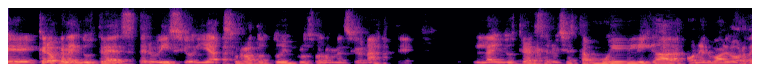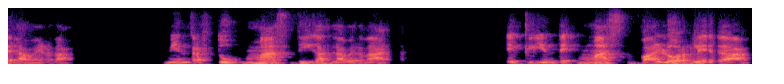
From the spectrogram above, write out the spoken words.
Eh, creo que la industria del servicio, y hace un rato tú incluso lo mencionaste, la industria del servicio está muy ligada con el valor de la verdad. Mientras tú más digas la verdad, el cliente más valor le da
